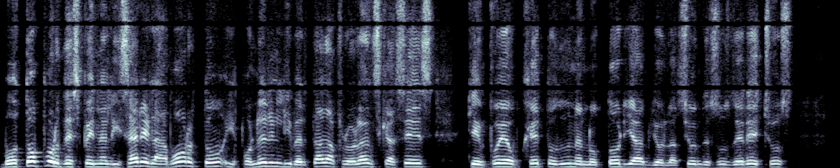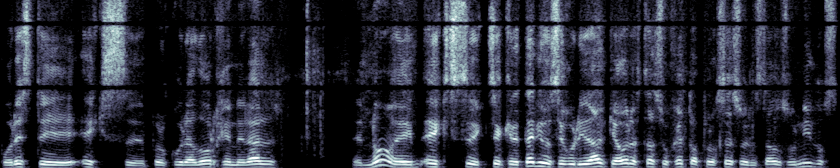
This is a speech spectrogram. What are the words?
votó por despenalizar el aborto y poner en libertad a Florence Cassés, quien fue objeto de una notoria violación de sus derechos por este ex eh, procurador general eh, no, eh, ex secretario de Seguridad que ahora está sujeto a proceso en Estados Unidos.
